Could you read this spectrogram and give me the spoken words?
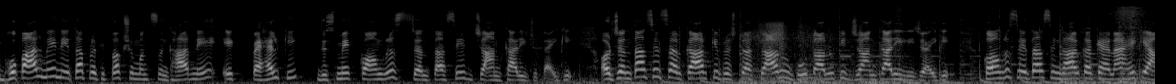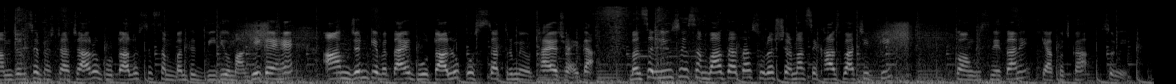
भोपाल में नेता प्रतिपक्ष उमंग सिंघार ने एक पहल की, जिसमें कांग्रेस जनता से जानकारी जुटाएगी और जनता से सरकार के भ्रष्टाचार और घोटालों की जानकारी ली जाएगी। कांग्रेस नेता सिंघार का कहना है कि आमजन से भ्रष्टाचार और घोटालों से संबंधित वीडियो मांगे गए हैं। आमजन के बताए घोटालों को सत्र में उठाया जाएगा। बंसल न्यूज़ से संवाददाता सूरज शर्मा से खास बातचीत की। कांग्रेस नेता ने क्या कुछ कहा, सुनिए।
